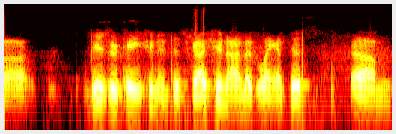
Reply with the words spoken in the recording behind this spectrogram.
uh, dissertation and discussion on Atlantis. Um,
